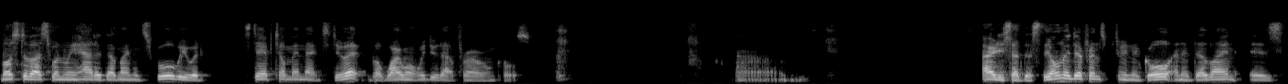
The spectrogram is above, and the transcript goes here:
most of us when we had a deadline in school we would stay up till midnight to do it, but why won't we do that for our own goals? Um, I already said this. The only difference between a goal and a deadline is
